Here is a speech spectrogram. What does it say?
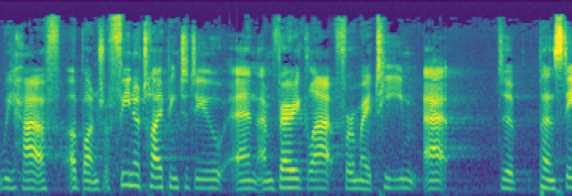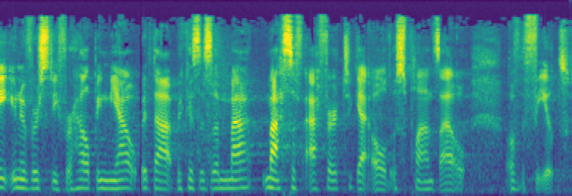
we have a bunch of phenotyping to do, and I'm very glad for my team at the Penn State University for helping me out with that because it's a ma massive effort to get all those plants out of the field.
